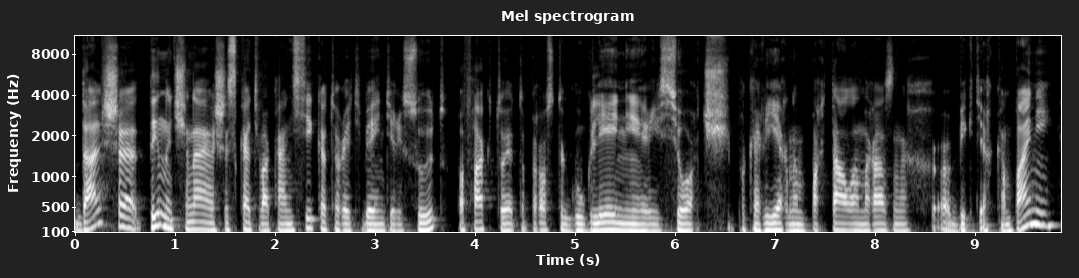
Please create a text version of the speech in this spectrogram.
Дальше ты начинаешь искать вакансии, которые тебя интересуют. По факту это просто гугление, research по карьерным порталам разных big tech компаний.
